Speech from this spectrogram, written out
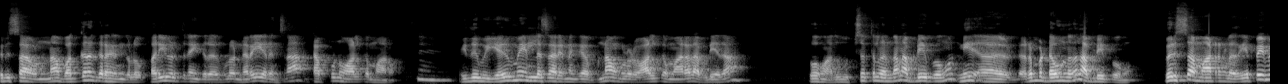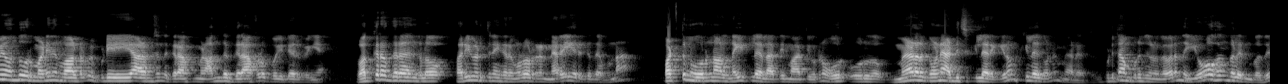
பெருசாகணும்னா வக்ர கிரகங்களோ பரிவர்த்தனை கிரகங்களோ நிறைய இருந்துச்சுன்னா டப்புன்னு வாழ்க்கை மாறும். இது எதுவுமே இல்லை சார் எனக்கு அப்படின்னா உங்களோட வாழ்க்கை மாறாது அப்படியே தான் போகும். அது உச்சத்துல இருந்தாலும் அப்படியே போகும். நீ ரொம்ப டவுன் இருந்தாலும் அப்படியே போகும். பெருசாக மாற்றங்கள் அது. எப்பயுமே வந்து ஒரு மனிதன் வாழ்றப்ப இப்படியே ஆரம்பிச்சு அந்த கிராஃப் அந்த கிராஃபில் போயிட்டே இருப்பீங்க. வக்ர கிரகங்களோ பரிவர்த்தனை கிரகங்களோ நிறைய இருக்குது அப்படின்னா பட்டுன்னு ஒரு நாள் நைட்டில் எல்லாத்தையும் மாற்றி விடணும். ஒரு ஒரு மேலே இருக்கவனே அடிச்சு கீழே இறக்கிறோம் கீழே இருக்கவனே மேலே இப்படி தான் புரிஞ்சுக்கணும் தவிர இந்த யோகங்கள் என்பது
